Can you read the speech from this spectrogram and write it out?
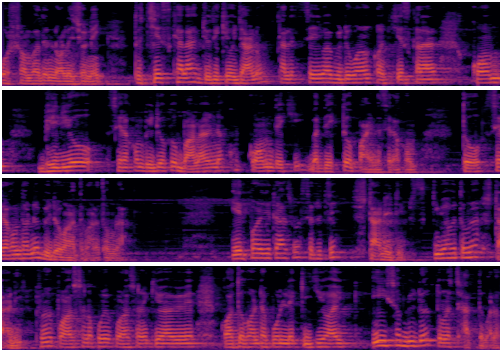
ওর সম্বন্ধে নলেজও নেই। তো চেস খেলা, যদি কেউ জানো, তাহলে সেইভাবে ভিডিও বানানো কারণ চেস খেলার কম ভিডিও সেরকম ভিডিও কেউ বানায় না, খুব কম দেখি বা দেখতেও পাই না সেরকম। তো সেরকম ধরনের ভিডিও বানাতে পারো তোমরা। এরপর যেটা আসবে সেটা হচ্ছে স্টাডি টিপস কীভাবে তোমরা স্টাডি তোমরা পড়াশোনা করে, পড়াশোনা কীভাবে, কত ঘণ্টা পড়লে কী কী হয় এই সব ভিডিও তোমরা ছাড়তে পারো।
